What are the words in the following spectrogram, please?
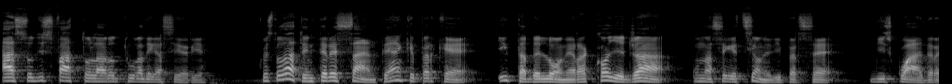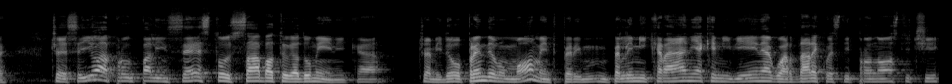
ha soddisfatto la rottura della serie. Questo dato è interessante anche perché il tabellone raccoglie già una selezione di per sé di squadre. Cioè se io apro il palinsesto il sabato e la domenica cioè mi devo prendere un moment per, per l'emicrania che mi viene a guardare questi pronostici,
